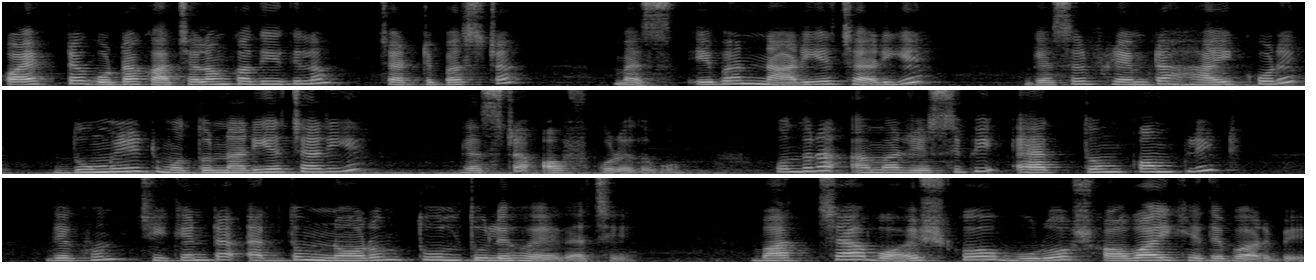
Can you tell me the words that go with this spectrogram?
কয়েকটা গোটা কাঁচা লঙ্কা দিয়ে দিলাম, চারটে পাঁচটা। ব্যাস, এবার নাড়িয়ে চাড়িয়ে গ্যাসের ফ্লেমটা হাই করে দু মিনিট মতো নাড়িয়ে চাড়িয়ে গ্যাসটা অফ করে দেবো। বন্ধুরা, আমার রেসিপি একদম কমপ্লিট। দেখুন, চিকেনটা একদম নরম তুল তুলে হয়ে গেছে। বাচ্চা, বয়স্ক, বুড়ো সবাই খেতে পারবে।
